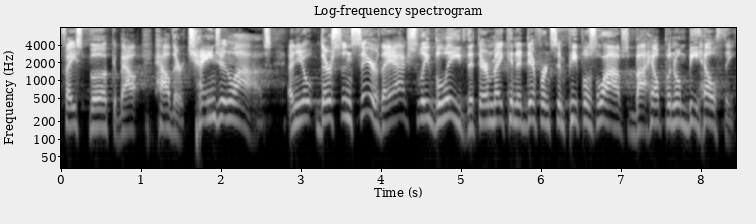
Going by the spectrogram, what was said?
Facebook about how they're changing lives, and you know, they're sincere. They actually believe that they're making a difference in people's lives by helping them be healthy.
